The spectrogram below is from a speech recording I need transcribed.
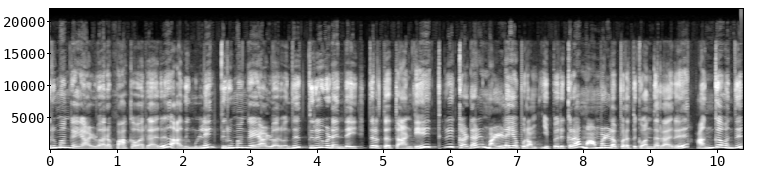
திருமங்கை ஆழ்வாரை பார்க்க வர்றாரு. அதுங்குள்ளே திருமங்கை ஆழ்வார் வந்து திருவிடைந்தை சித்திரத்தை தாண்டி திருக்கடல் மல்லையபுரம் இப்போ இருக்கிற மாமல்லபுரத்துக்கு வந்துடுறாரு அங்கே வந்து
